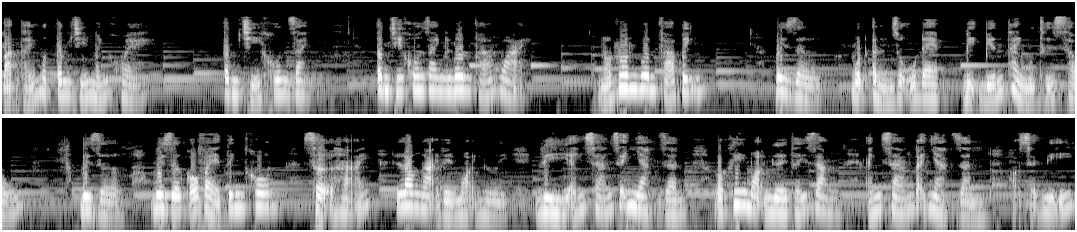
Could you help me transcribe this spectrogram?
bạn thấy một tâm trí mánh khóe Tâm trí khôn danh. Tâm trí khôn danh luôn phá hoại Nó luôn luôn phá bĩnh Bây giờ một ẩn dụ đẹp bị biến thành một thứ xấu. Bây giờ, bây giờ có vẻ tinh khôn sợ hãi, lo ngại về mọi người vì ánh sáng sẽ nhạt dần. Và khi mọi người thấy rằng ánh sáng đã nhạt dần, họ sẽ nghĩ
